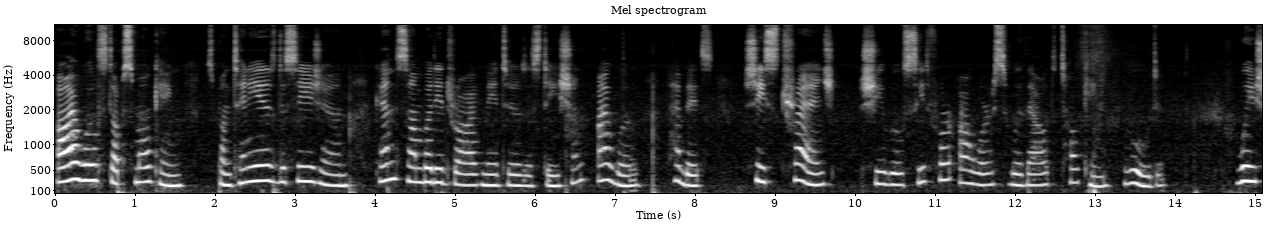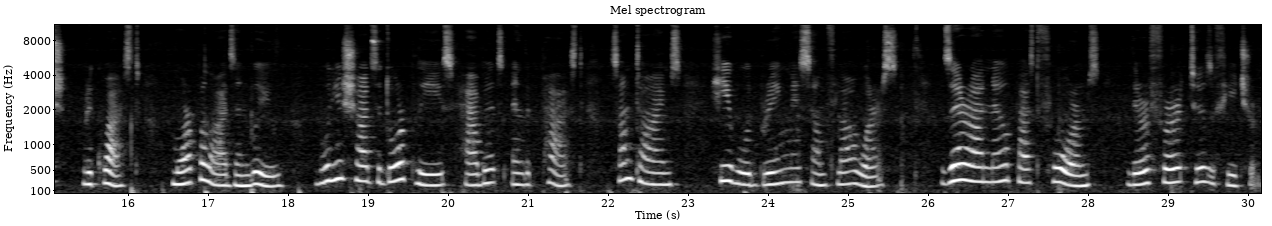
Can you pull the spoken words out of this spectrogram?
I will stop smoking. Spontaneous decision. Can somebody drive me to the station? I will. Habits. She's strange. She will sit for hours without talking. Would. Wish. Request. More polite than will. Would you shut the door, please? Habit in the past. Sometimes he would bring me some flowers. There are no past forms. They refer to the future.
